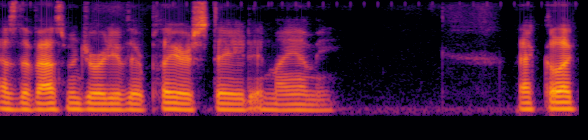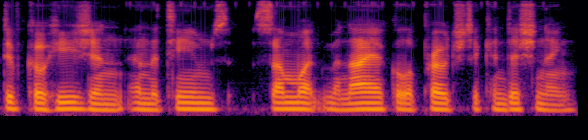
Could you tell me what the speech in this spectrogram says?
as the vast majority of their players stayed in Miami. That collective cohesion and the team's somewhat maniacal approach to conditioning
